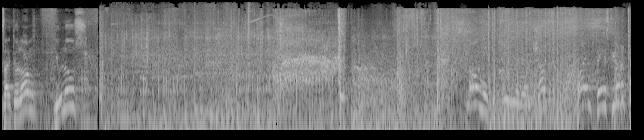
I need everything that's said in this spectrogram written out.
Fight too long, you lose. No need to kill you one shot. Crime pays for your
